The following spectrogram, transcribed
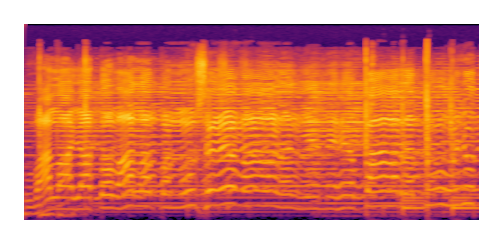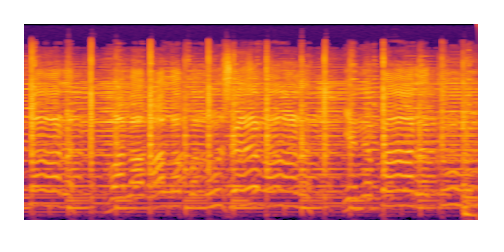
વાલા યા તો વાલપનું છે વાણ એને પાર તું ઉતાર. વાલા વાલપનું છે વાણ એને પાર તું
